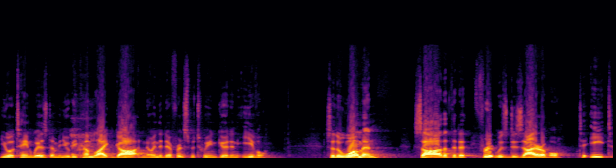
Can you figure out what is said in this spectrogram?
you will attain wisdom and you'll become like God, knowing the difference between good and evil. So the woman saw that the fruit was desirable to eat,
